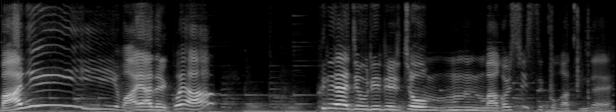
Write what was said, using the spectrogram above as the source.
많이 와야 될 거야. 그래야지 우리를 좀 음, 막을 수 있을 것 같은데.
